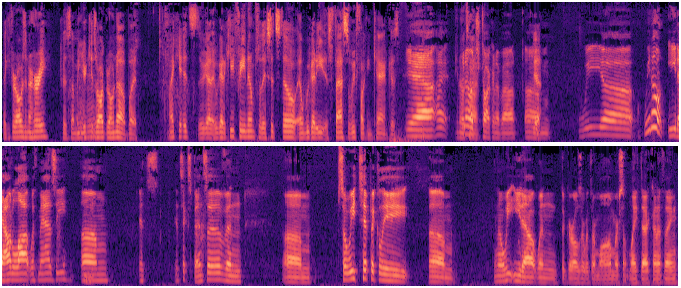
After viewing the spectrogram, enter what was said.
Like if you're always in a hurry, because I mean your kids are all grown up, but my kids we got to we got to keep feeding them so they sit still, and we got to eat as fast as we fucking can. Because Yeah, I, You know, I know what you're talking about. Um, Yeah. We uh, we don't eat out a lot with Mazzy. Mm-hmm. Um, It's it's expensive, and um, so we typically, um, you know, we eat out when the girls are with their mom or something like that kind of thing.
